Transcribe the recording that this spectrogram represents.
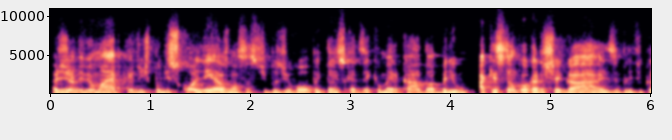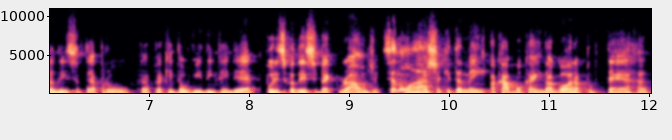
A gente já viveu uma época que a gente podia escolher os nossos tipos de roupa, então isso quer dizer que o mercado abriu. A questão que eu quero chegar, exemplificando isso até para quem está ouvindo entender, por isso que eu dei esse background, você não acha que também acabou caindo agora por terra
